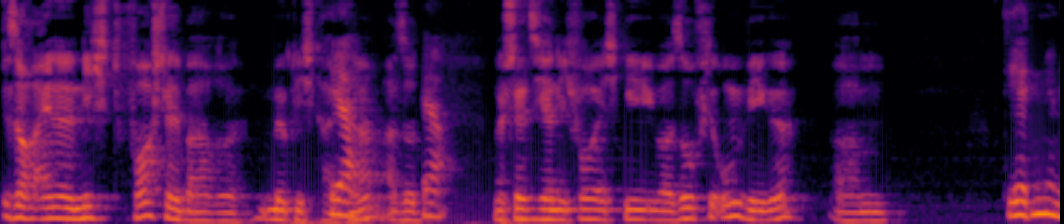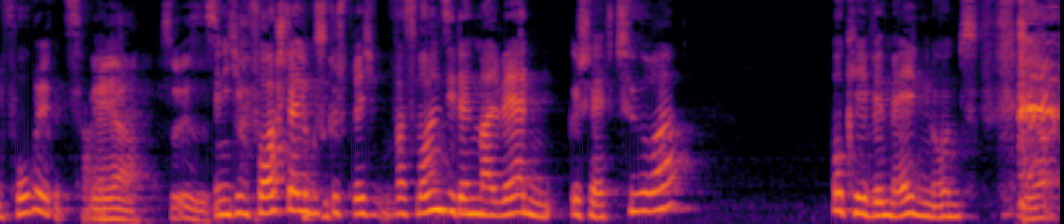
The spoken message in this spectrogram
ist auch eine nicht vorstellbare Möglichkeit. Ja. Ne? Also Ja. man stellt sich ja nicht vor, ich gehe über so viele Umwege. Ähm, Die hätten mir einen Vogel gezeigt. ja, ja, so ist es. Wenn ich im Vorstellungsgespräch, was wollen Sie denn mal werden? Geschäftsführer? Okay, wir melden uns. Ja.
